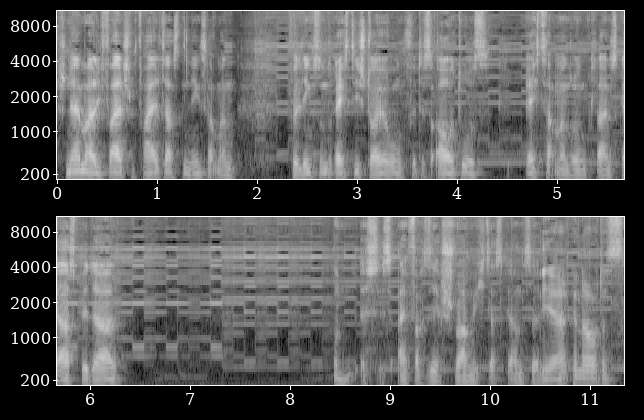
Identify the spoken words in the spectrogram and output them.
schnell mal die falschen Pfeiltasten, links hat man für links und rechts die Steuerung für des Autos, rechts hat man so ein kleines Gaspedal. Und es ist einfach sehr schwammig, das Ganze. Ja, genau, das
